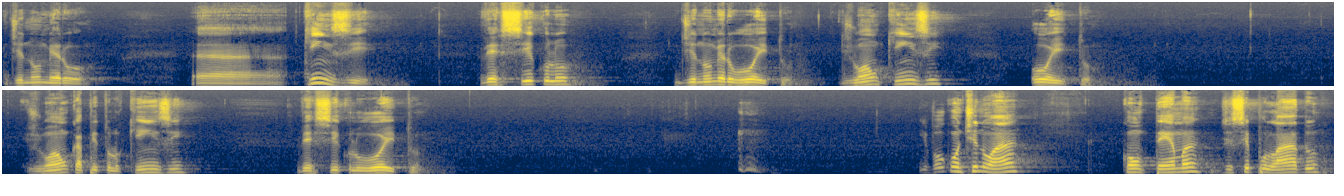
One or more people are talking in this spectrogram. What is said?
de número uh, eh, 15, versículo de número 8. João 15, 8. João capítulo 15, versículo 8. E vou continuar com o tema discipulado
